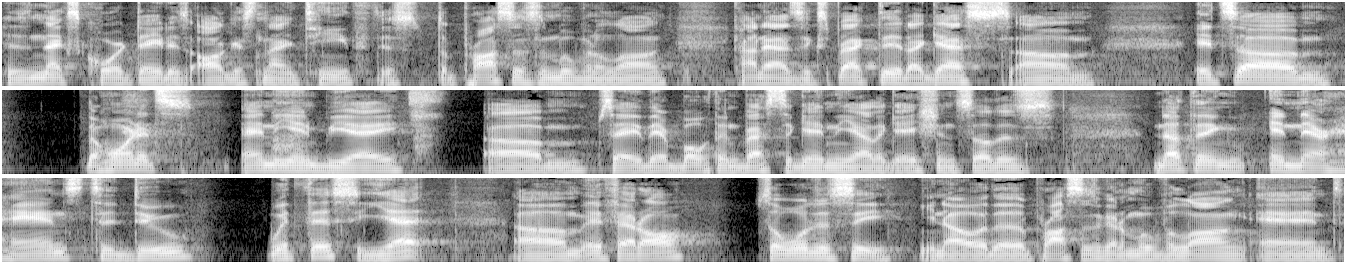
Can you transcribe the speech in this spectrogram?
His next court date is August 19th. Just the process is moving along kind of as expected, I guess. Um, it's um, the Hornets and the NBA um, say they're both investigating the allegations. So there's nothing in their hands to do with this yet, um, if at all. So we'll just see. You know, the process is going to move along, and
